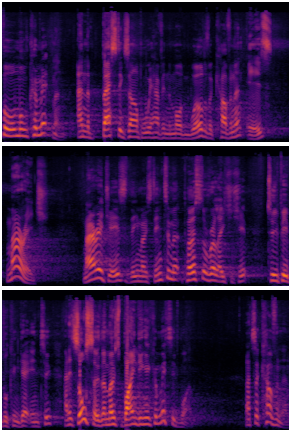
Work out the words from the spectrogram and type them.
formal commitment. And the best example we have in the modern world of a covenant is marriage. Marriage is the most intimate personal relationship two people can get into, and it's also the most binding and committed one. That's a covenant.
